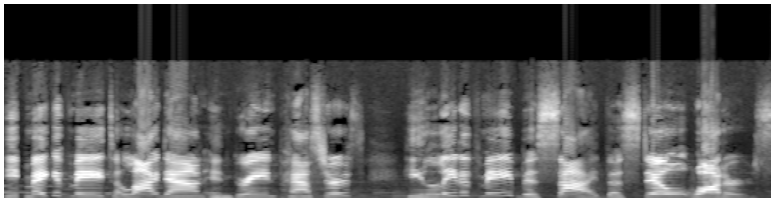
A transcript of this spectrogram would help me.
He maketh me to lie down in green pastures. He leadeth me beside the still waters.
